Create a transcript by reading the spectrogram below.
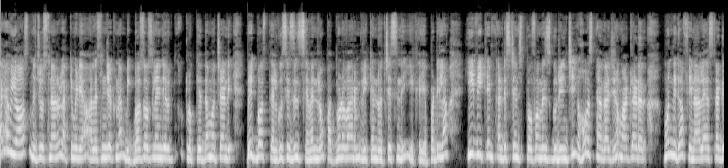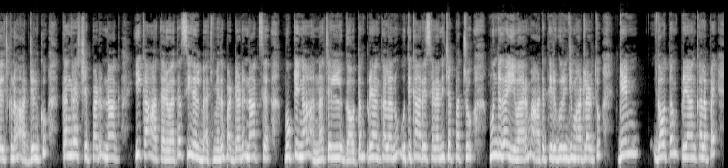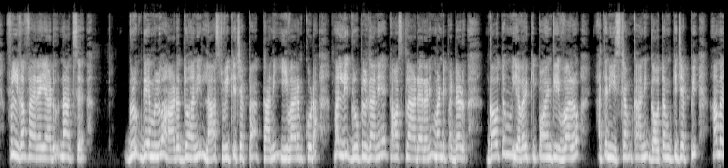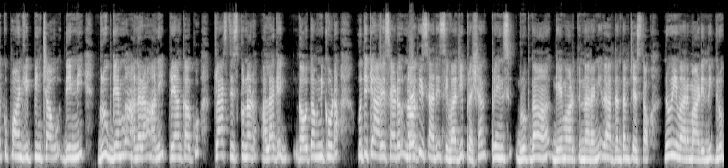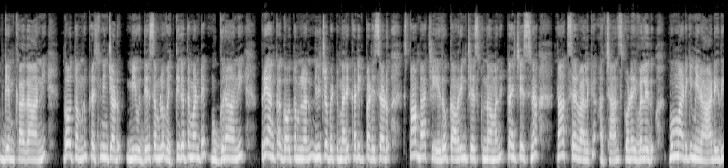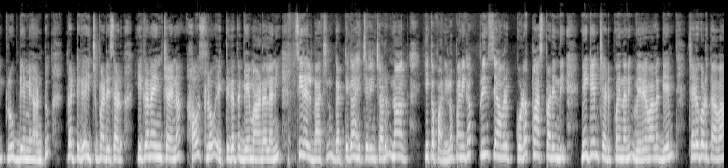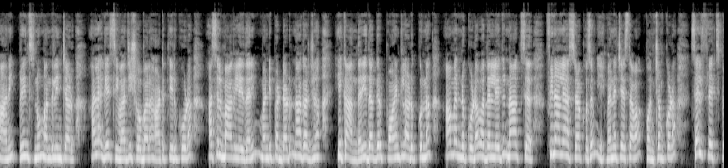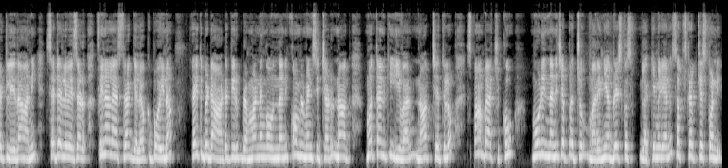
Hello views మీరు చూస్తున్నారు lucky media. ఆలస్యం చేయకుండా బిగ్ బాస్ హౌస్లో ఏం జరుగుతుందో క్లిక్ వచ్చేయండి. బిగ్ బాస్ తెలుగు సీజన్ సెవెన్లో పదమూడవ వారం వీకెండ్ వచ్చేసింది. ఇక ఎప్పటిలా ఈ వీకెండ్ కంటెస్టెంట్స్ పర్ఫార్మెన్స్ గురించి హోస్ట్ నాగార్జున మాట్లాడారు. ముందుగా ఫినాలే గెలుచుకున్న అర్జున్కు కంగ్రాట్స్ చెప్పాడు నాగ్. ఇక ఆ తర్వాత సీరియల్ బ్యాచ్ మీద పడ్డాడు నాగ్ సార్. ముఖ్యంగా అన్న చెల్లెలు గౌతమ్ ప్రియాంకలను ఉతిక ఆరేశాడని చెప్పొచ్చు. ముందుగా ఈ వారం ఆట తీరు గురించి మాట్లాడుతూ గేమ్ గౌతమ్ ప్రియాంకలపై ఫుల్గా ఫైర్ అయ్యాడు. నాకు గ్రూప్ గేమ్లు ఆడొద్దు అని లాస్ట్ వీకే చెప్పా. కానీ ఈ వారం కూడా మళ్ళీ గ్రూపులుగానే టాస్క్లు ఆడారని మండిపడ్డాడు. గౌతమ్ ఎవరికి పాయింట్లు ఇవ్వాలో అతని ఇష్టం. కానీ గౌతమ్కి చెప్పి ఆమెకు పాయింట్లు ఇప్పించావు. దీన్ని గ్రూప్ గేమ్ అనరా అని ప్రియాంకకు క్లాస్ తీసుకున్నాడు. అలాగే గౌతమ్ని కూడా ఉతికి ఆరేశాడు. ప్రతిసారి శివాజీ ప్రశాంత్ ప్రిన్స్ గ్రూప్గా గేమ్ ఆడుతున్నారని రాద్దంతం చేస్తావు. నువ్వు ఈ వారం ఆడింది గ్రూప్ గేమ్ కాదా అని గౌతమ్ను ప్రశ్నించాడు. మీ ఉద్దేశంలో వ్యక్తిగతం అంటే ముగ్గురా అని ప్రియాంక గౌతమ్లను నిల్చోబెట్టి మరీ కడిగి పడేశాడు. స్పా బ్యాచ్ ఏదో కవరింగ్ చేసుకుందామని ట్రై చేసినా నాకు సార్ వాళ్ళకి ఆ ఛాన్స్ కూడా ఇవ్వలేదు. ముమ్మాటికి మీరు ఆడేది గ్రూప్ గేమే అంటూ గట్టిగా ఇచ్చి పడేశాడు ఇక నుంచైనా హౌస్లో వ్యక్తిగత గేమ్ ఆడాలని సీరియల్ బ్యాచ్ను గట్టిగా హెచ్చరించాడు నాగ్. ఇక పనిలో పనిగా ప్రిన్స్ ఎవరికి కూడా క్లాస్ పడింది. నీ గేమ్ చెడిపోయిందని వేరే వాళ్ళ గేమ్ చెడగొడతావా అని ప్రిన్స్ను మందలించాడు. అలాగే శివాజీ శోభాల ఆట తీరు కూడా అసలు బాగలేదని మండిపడ్డాడు నాగార్జున. ఇక అందరి దగ్గర పాయింట్లు అడుక్కున్న అమర్ను కూడా వదలలేదు నాగ్ సార్. ఫినాలే అస్రా కోసం ఏమైనా చేస్తావా? కొంచెం కూడా సెల్ఫ్ రెస్పెక్ట్ లేదా అని సెటిల్ వేశాడు. ఫినాలే అస్రా గెలవకపోయినా రైతు బిడ్డ ఆట తీరు బ్రహ్మాండంగా ఉందని కాంప్లిమెంట్స్ ఇచ్చాడు నాగ్. మొత్తానికి ఈ వారం నాగ్ చేతిలో స్పా బ్యాచ్కు మూడిందని చెప్పొచ్చు. మరిన్ని అప్డేట్స్ కోసం లక్కీ మీడియాను సబ్స్క్రైబ్ చేసుకోండి.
